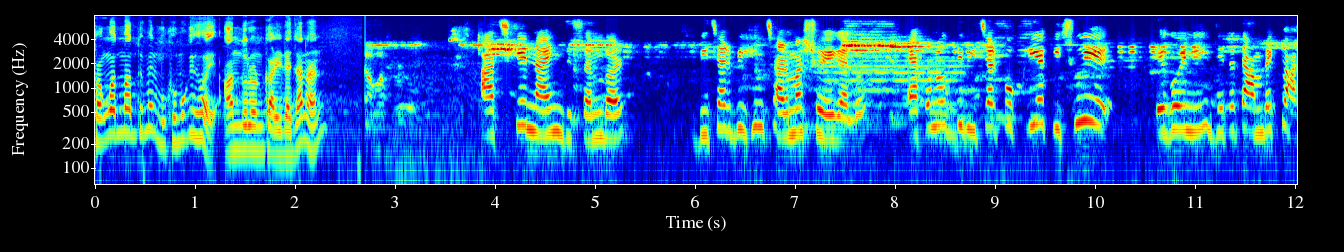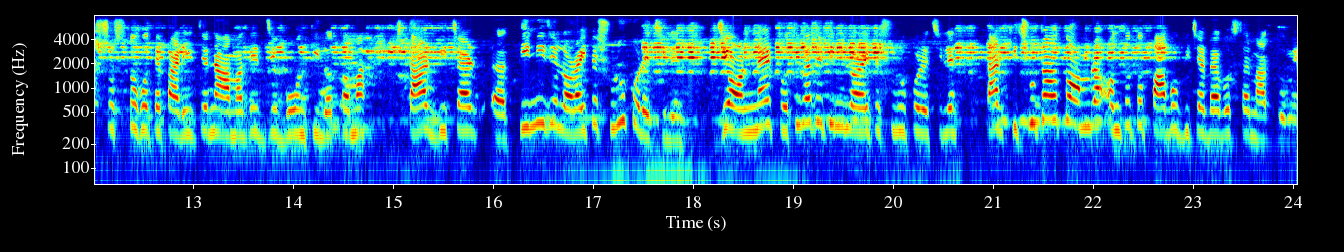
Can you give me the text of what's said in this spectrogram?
সংবাদ মাধ্যমের মুখোমুখি হয়ে আন্দোলনকারীরা জানান, আজকে নাইন ডিসেম্বর, বিচারবিহীন চার মাস হয়ে গেল। এখন অবধি বিচার প্রক্রিয়া কিছুই এগোয়নি, যেটাতে আমরা একটু আশ্বস্ত হতে পারি যে না, আমাদের যে বোন তিলোত্তমা, তার বিচার তিনি যে লড়াইটা শুরু করেছিলেন যে অন্যায়ের প্রতিবাদে তিনি লড়াইটা শুরু করেছিলেন, তার কিছুটাও তো আমরা অন্তত পাবো বিচার ব্যবস্থার মাধ্যমে।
